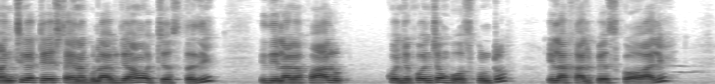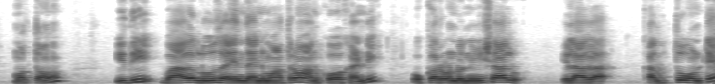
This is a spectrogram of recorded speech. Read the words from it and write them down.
మంచిగా టేస్ట్ అయిన గులాబ్ జామ్ వచ్చేస్తుంది. ఇది ఇలాగ పాలు కొంచెం కొంచెం పోసుకుంటూ ఇలా కలిపేసుకోవాలి. మొత్తం ఇది బాగా లూజ్ అయిందని మాత్రం అనుకోకండి. ఒక రెండు నిమిషాలు ఇలాగా కలుపుతూ ఉంటే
